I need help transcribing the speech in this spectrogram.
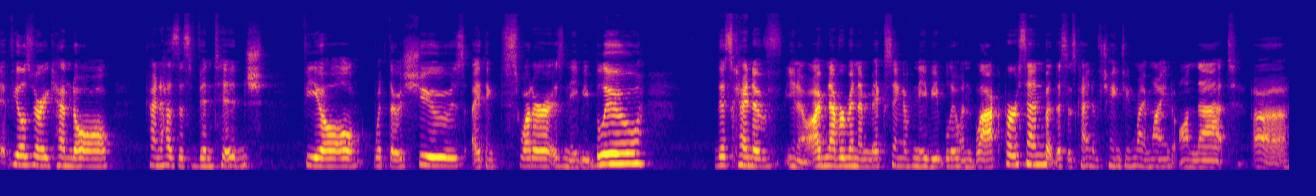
It feels very Kendall, kind of has this vintage feel with those shoes. I think the sweater is navy blue. This kind of, you know, I've never been a mixing of navy blue and black person, but this is kind of changing my mind on that. Uh,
